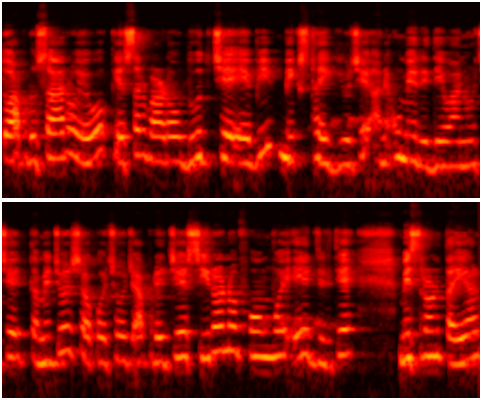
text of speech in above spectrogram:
તો આપણું સારો એવો કેસરવાળો દૂધ છે એ બી મિક્સ થઈ ગયું છે અને ઉમેરી દેવાનું છે. તમે જોઈ શકો છો જે આપણે જે શીરોનો ફોર્મ હોય એ જ રીતે મિશ્રણ તૈયાર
